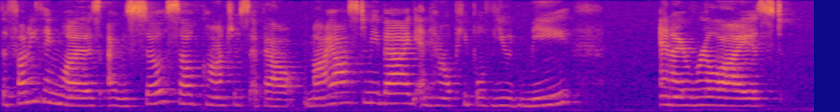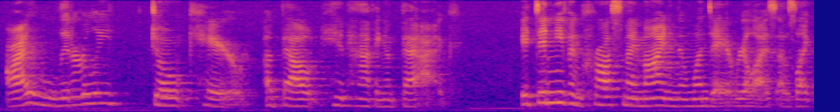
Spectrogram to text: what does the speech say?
the funny thing was, I was so self conscious about my ostomy bag and how people viewed me. And I realized I literally don't care about him having a bag it didn't even cross my mind. And then one day I realized I was like,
